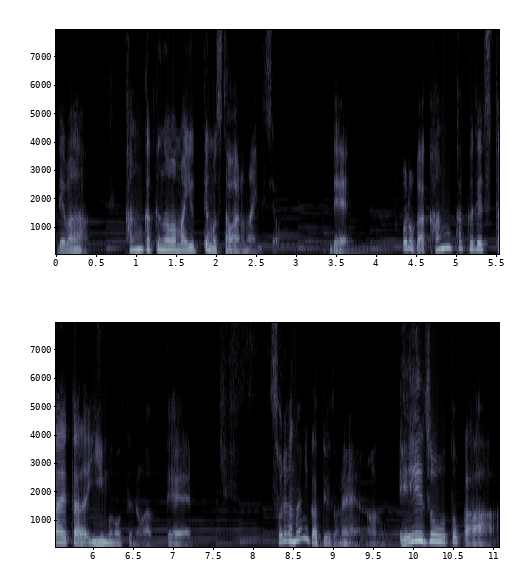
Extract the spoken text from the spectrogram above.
では、感覚のまま言っても伝わらないんですよ。で、ところが感覚で伝えたらいいものっていうのがあって、それが何かっていうとね、あの映像とか、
